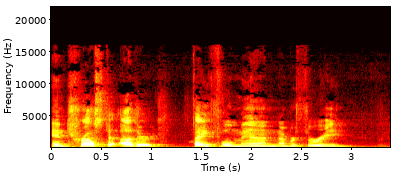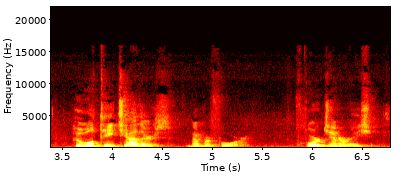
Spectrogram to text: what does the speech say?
Entrust to other faithful men, number three, who will teach others, number four. Four generations.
